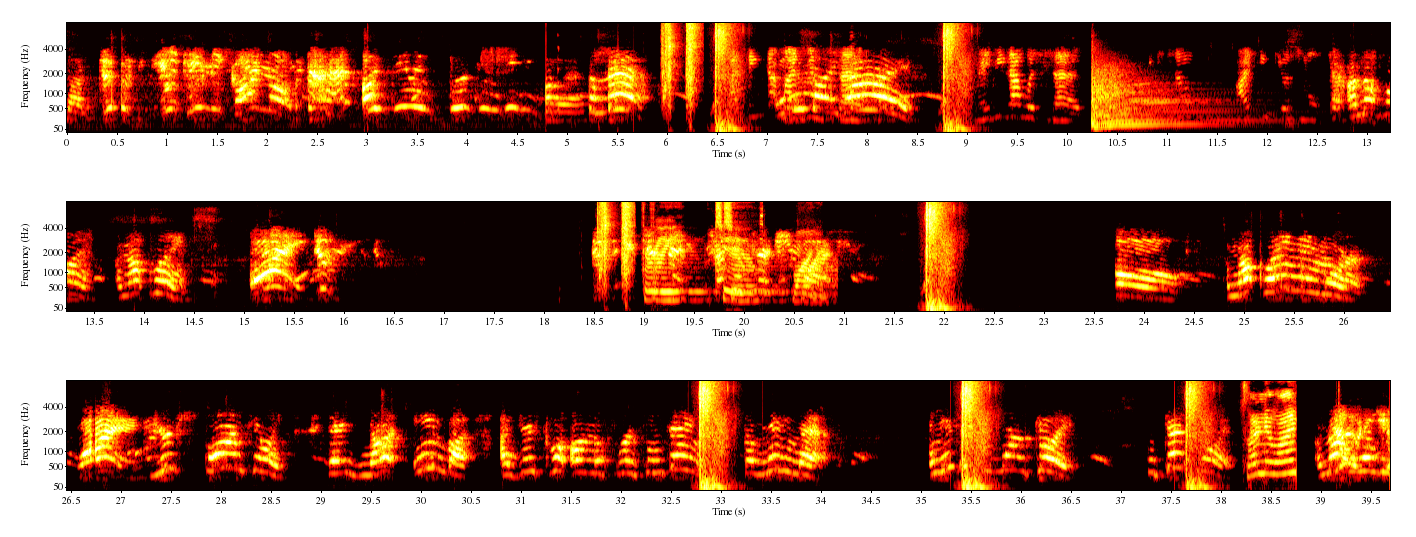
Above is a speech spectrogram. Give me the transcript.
going on? Dude, you gave me Cardinal! What the heck? I didn't freaking give me the map! I think that might oh my God. Maybe that was Seb. So, I think you're small. I'm not playing. I'm not playing. Hey, dude! Three, two, one. Oh, I'm not playing anymore. Why? You're spawn killing. That is not I just put on the freaking thing, the mini map. And you think it weren't good. So guess what? 21. I'm not No, gonna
